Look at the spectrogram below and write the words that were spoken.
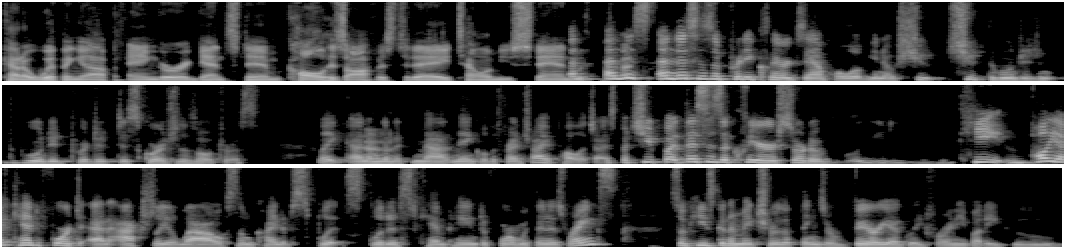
kind of whipping up anger against him. Call his office today. Tell him you stand with. And, and this and this is a pretty clear example of you know shoot shoot the wounded the wounded pour to discourage those ultras. Like and I'm going to ma- mangle the French. I apologize, but you but this is a clear sort of he Poilievre can't afford to and actually allow some kind of split splittist campaign to form within his ranks. So he's going to make sure that things are very ugly for anybody who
